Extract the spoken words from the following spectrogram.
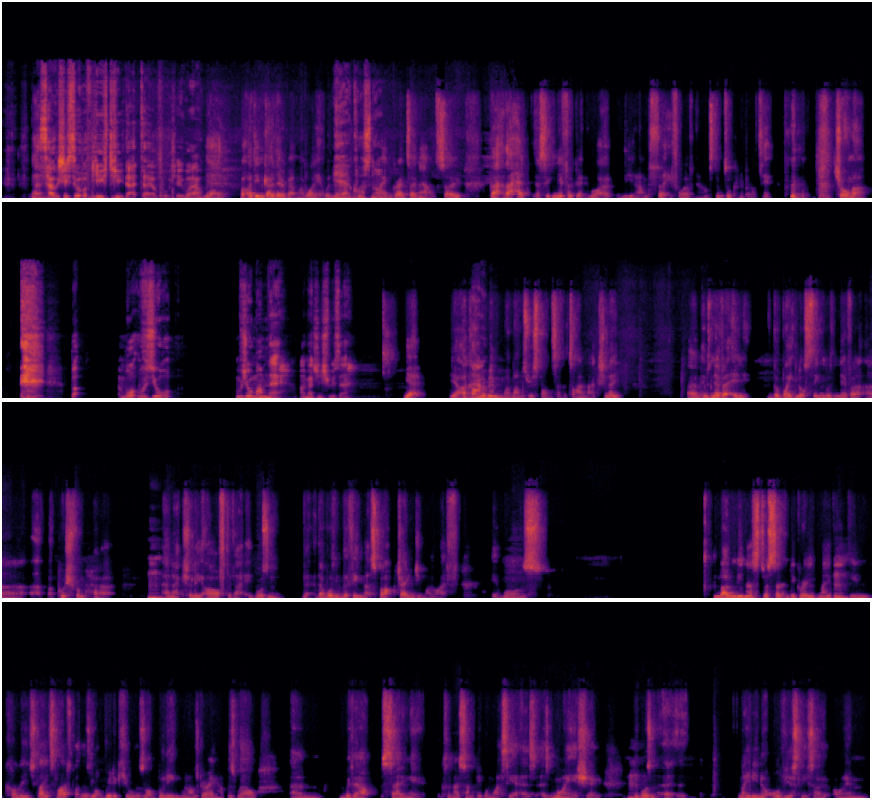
that's how she sort of viewed you that day, unfortunately. Wow. Yeah, but I didn't go there about my weight. I went there Yeah, about of course my, not. my ingrown toenail. So that that had a significant. Well, you know, I'm 35 now. I'm still talking about it. Trauma. but what was your was your mum there? I imagine she was there. Yeah, yeah. I can't Wow. remember my mum's response at the time. Actually, um, it was never any. The weight loss thing was never uh, a- a push from her. Mm. And actually, after that, it wasn't. That, that wasn't the thing that sparked change in my life. It was loneliness to a certain degree, maybe Mm. in college, later life. Like there was a lot of ridicule, there was a lot of bullying when I was growing up as well. Um, without saying it, because I know some people might see it as as my issue. It Mm. wasn't uh, maybe not obviously so. I am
